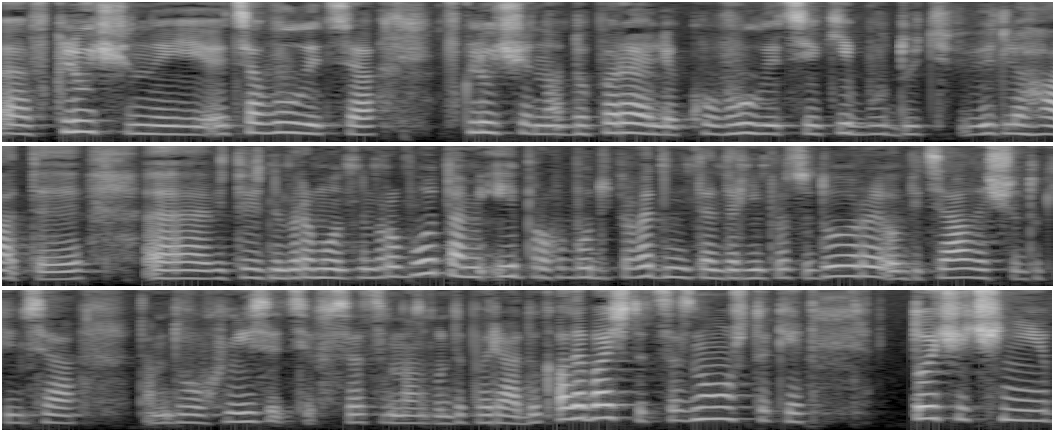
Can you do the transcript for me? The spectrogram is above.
е, включений ця вулиця включена до переліку вулиць, які будуть відлягати е, відповідним ремонтним роботам, і будуть проведені тендерні процедури. Обіцяли, що до кінця там двох місяців все це в нас буде порядок. Але бачите, це знову ж таки. Точечні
